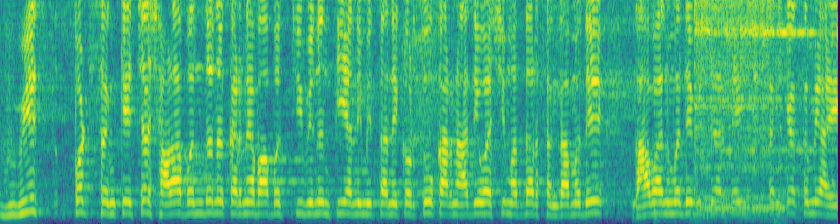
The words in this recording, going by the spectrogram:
वीस पट संख्येच्या शाळा बंद न करण्याबाबतची विनंती या निमित्ताने करतो. कारण आदिवासी मतदारसंघामध्ये गावांमध्ये विद्यार्थ्यांची संख्या कमी आहे.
